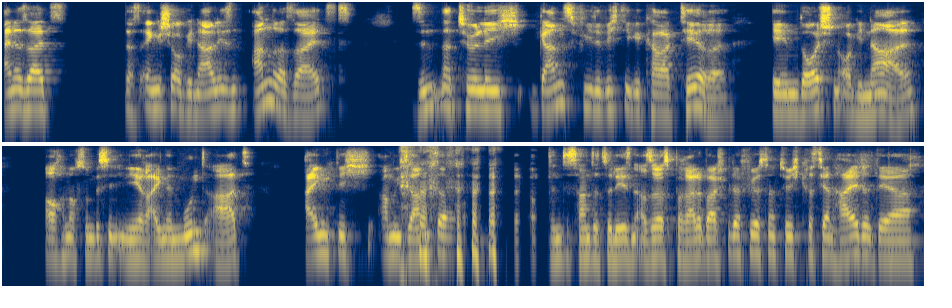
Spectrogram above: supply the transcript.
einerseits das englische Original lesen, andererseits sind natürlich ganz viele wichtige Charaktere im deutschen Original auch noch so ein bisschen in ihrer eigenen Mundart eigentlich amüsanter und interessanter zu lesen. Also das Paradebeispiel dafür ist natürlich Christian Heidel, der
